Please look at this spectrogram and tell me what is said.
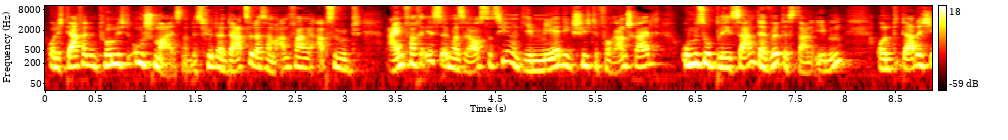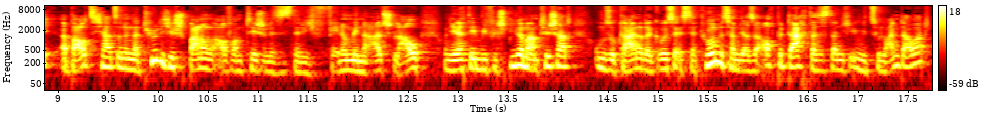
und ich darf halt den Turm nicht umschmeißen. Und das führt dann dazu, dass am Anfang absolut einfach ist, irgendwas rauszuziehen und je mehr die Geschichte voranschreitet, umso brisanter wird es dann eben. Und dadurch erbaut sich halt so eine natürliche Spannung auf am Tisch und es ist natürlich phänomenal schlau. Und je nachdem, wie viele Spieler man am Tisch hat, umso kleiner oder größer ist der Turm. Das haben die also auch bedacht, dass es dann nicht irgendwie zu lang dauert.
